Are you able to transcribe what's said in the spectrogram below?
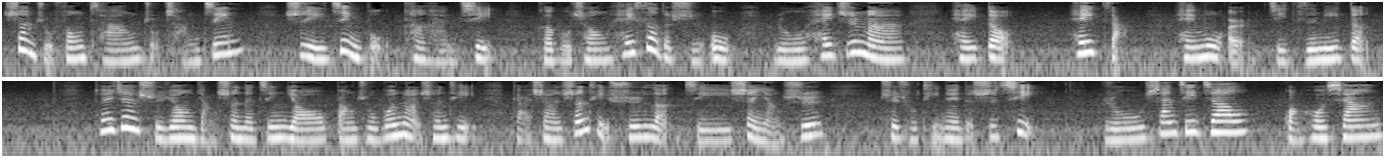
肾主封藏，主藏精，适宜进补抗寒气，可补充黑色的食物，如黑芝麻、黑豆、黑枣、黑木耳及紫米等。推荐使用养肾的精油，帮助温暖身体，改善身体虚冷及肾阳虚，去除体内的湿气，如山鸡椒。广藿香、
